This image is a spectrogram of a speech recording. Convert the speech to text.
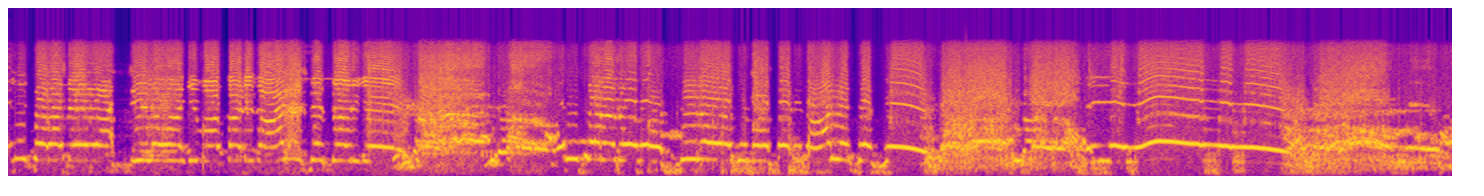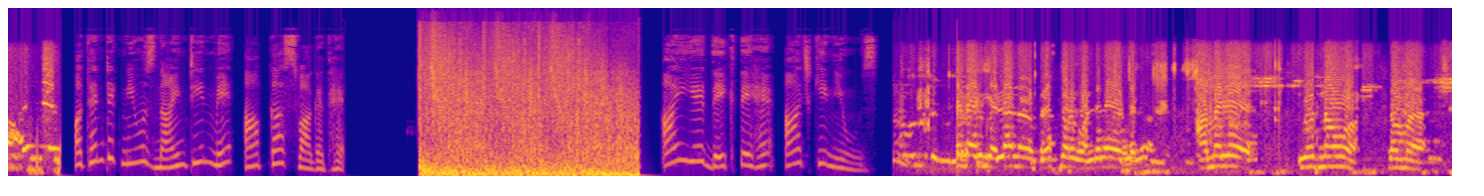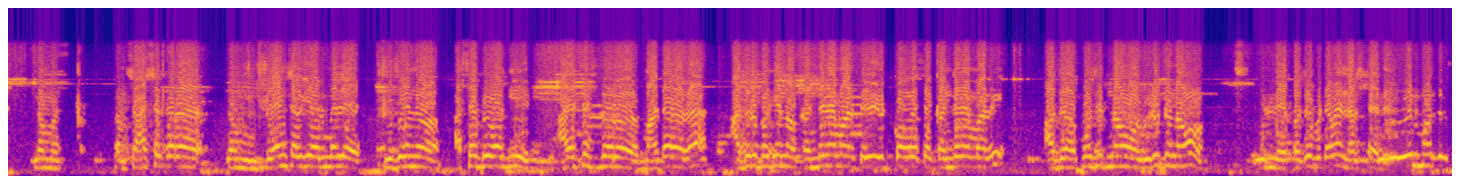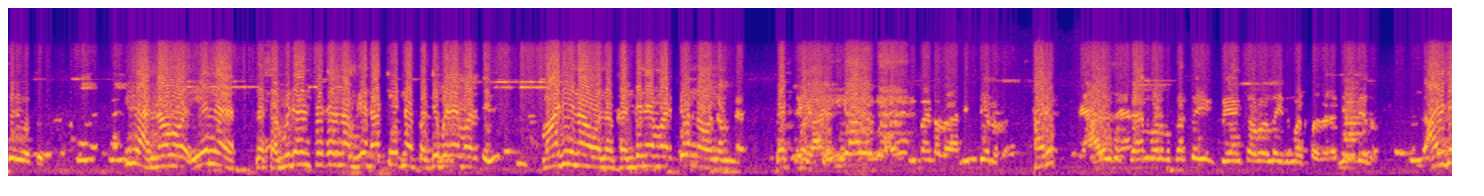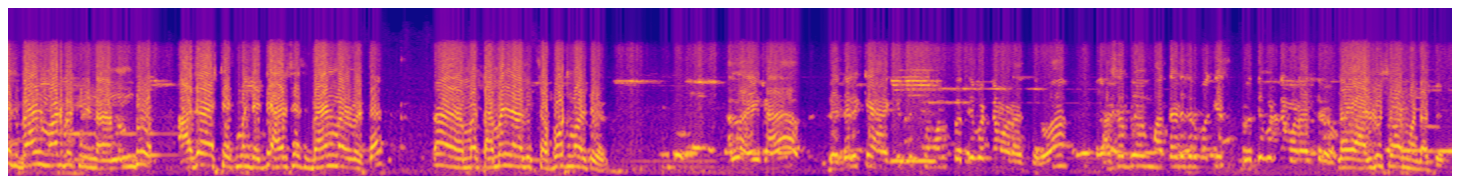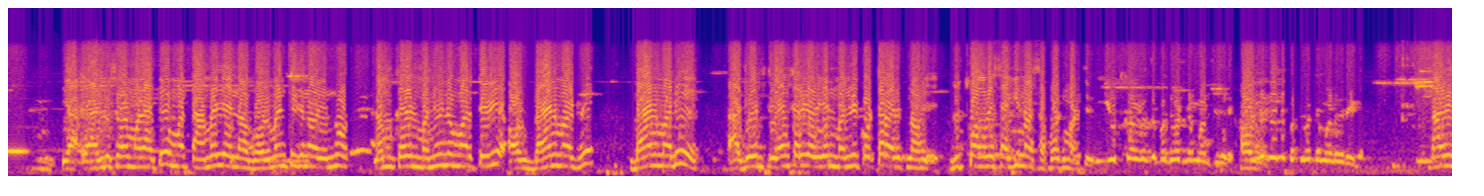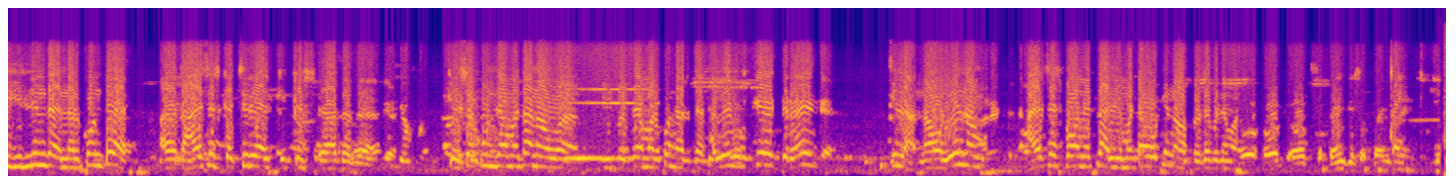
ದಲಿತರ ಮೇಲೆ ಅಶ್ಲೀಲವಾಗಿ ಮಾತಾಡಿದ ಆರ್ ಎಸ್ ಎಸ್ ಅವರಿಗೆ ದಲಿತರ ಮೇಲೆ ಅಶ್ಲೀಲವಾಗಿ ಮಾತಾಡಿದ R S S authentic news 19 में आपका स्वागत है आइए देखते हैं आज की न्यूज ಹಾಗಾಗಿ ಎಲ್ಲ ನಾನು ಪ್ರೆಸ್ನವ್ರಿಗೆ ಒಂದನೇ ಹೇಳ್ತೇನೆ ಆಮೇಲೆ ಇವತ್ತು ನಾವು ನಮ್ಮ ನಮ್ಮ ನಮ್ಮ ಶಾಸಕರ ನಮ್ ಪ್ರಿಯಾಂಕ್ ಖರ್ಗೆ ಅವ್ರ ಮೇಲೆ ಇದೇನು ಅಸಭ್ಯವಾಗಿ ಆರ್ ಎಸ್ ಎಸ್ ದವರು ಮಾತಾಡಲ್ಲ ಅದ್ರ ಬಗ್ಗೆ ನಾವು ಖಂಡನೆ ಮಾಡ್ತೀವಿ. ಕಾಂಗ್ರೆಸ್ ಖಂಡನೆ ಮಾಡಿ ಅದ್ರ ಅಪೋಸಿಟ್ ನಾವು ಅವ್ರ ವಿರುದ್ಧ ನಾವು ಇಲ್ಲಿ ಪ್ರತಿಭಟನೆ ನಡೆಸ್ತಾ ಇದ್ದೀವಿ. ಏನ್ ಮಾಡ್ತೀವಿ ಸರ್ ಇವತ್ತು? ಇಲ್ಲ ನಾವು ಏನ್ ಸಂವಿಧಾನ ಪ್ರಕಾರ ನಮ್ಗೆ ಏನ್ ಹಾಕಿ ನಾವು ಪ್ರತಿಭಟನೆ ಮಾಡ್ತೀವಿ. ಮಾಡಿ ನಾವು ನಾವು ಖಂಡನೆ ಮಾಡ್ತೀವಿ ನಾವು ನಮ್ಗೆ ನಿಮ್ದೇನು ಮಾಡ್ಬೇಕಂತ ಈಗ ಪ್ರಿಯಾಂಕಾ ಅವರೆಲ್ಲ ಇದು ಮಾಡ್ತಾ ಇದಾರೆ. ನಿಮ್ದೇನು? ಆರ್ ಎಸ್ ಎಸ್ ಬ್ಯಾನ್ ಮಾಡ್ಬೇಕ್ರಿ ನಮ್ದು ಅದೇ ಸ್ಟೇಟ್ಮೆಂಟ್ ಐತಿ ಆರ್ ಎಸ್ ಎಸ್ ಬ್ಯಾನ್ ಮಾಡ್ಬೇಕ. ಮತ್ತ್ ಆಮೇಲೆ ನಾವ್ ಸಪೋರ್ಟ್ ಮಾಡ್ತೇವೆ. ಅಲ್ಲ ಈಗ ಬೆದರಿಕೆ ಹಾಕಿದ್ರ ಸಂಬಂಧ ಪ್ರತಿಭಟನೆ ಮಾಡತ್ತಿರುವ ಅಸಭ್ಯವಾಗಿ ಮಾತಾಡಿದ್ರ ಬಗ್ಗೆ ಪ್ರತಿಭಟನೆ ಮಾಡತ್ತಿರೋ ನಾವ್ ಎರಡು ಸಾವಿರ ಮಾಡಾತೀವಿ ಎರಡು ಸಾವಿರ ಮಾಡಾತೀವಿ ಮತ್ತ ಆಮೇಲೆ ನಾವ್ ಗೌರ್ಮೆಂಟ್ಗೆ ನಾವ್ ಇನ್ನು ನಮ್ ಕಡೆ ಮನವಿನೂ ಮಾಡ್ತೀವಿ ಅವ್ರ ಬ್ಯಾನ್ ಮಾಡ್ರಿ. ಬ್ಯಾನ್ ಮಾಡಿ ಅದೇನ್ ಪ್ರಿಯಾಂಕರ್ಗೆ ಏನ್ ಮನವಿ ಕೊಟ್ಟಾರ ಅದಕ್ಕೆ ನಾವು ಯೂತ್ ಕಾಂಗ್ರೆಸ್ ಆಗಿ ನಾವು ಸಪೋರ್ಟ್ ಮಾಡ್ತೀವಿ. ಯೂತ್ ಕಾಂಗ್ರೆಸ್ ಪ್ರತಿಭಟನೆ ಮಾಡ್ತಿದ್ರಿ ಹೌದು. ಎಲ್ಲಿ ಪ್ರತಿಭಟನೆ ಮಾಡಿದ್ರಿ ಈಗ? ನಾವೀಗ ಇಲ್ಲಿಂದ ನಡ್ಕೊಂತ ಆರ್ ಎಸ್ ಎಸ್ ಕಚೇರಿ ಕೇಶವ ಕುಂಜ ಮಠ ನಾವು ಈ ಪ್ರಚಾರ ಮಾಡ್ಕೊಂಡು. ಅಲ್ಲೇನ್ ಮುಗಿ ಹಾಕ್ತೀರಾ ಹೆಂಗೆ? ಇಲ್ಲ ನಾವು ಏನ್ ನಮ್ ಆರ್ ಎಸ್ ಎಸ್ ಭವನ್ ಇತ್ತು ಅಲ್ಲಿ ಮಟ್ಟ ಹೋಗಿ ನಾವು ಪ್ರತಿಭಟನೆ ಮಾಡ್ತೀವಿ. Okay okay thank you sir thank you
